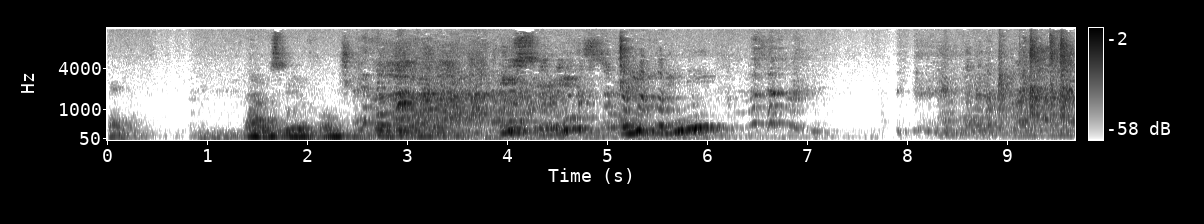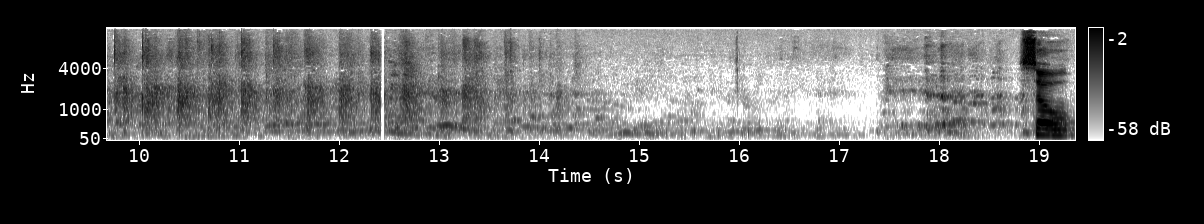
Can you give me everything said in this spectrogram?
fails. That was beautiful. Are you serious? Are you So,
